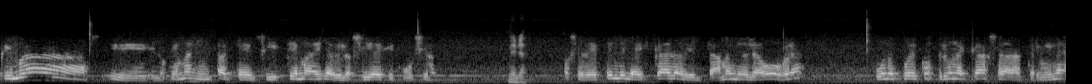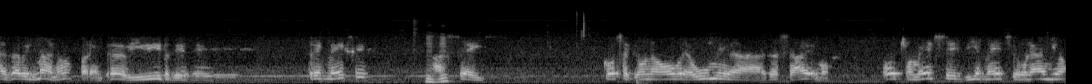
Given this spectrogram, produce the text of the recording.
que, más, eh, lo que más impacta del sistema es la velocidad de ejecución. Mira. O sea, depende de la escala, del tamaño de la obra. Uno puede construir una casa terminada llave en mano para entrar a vivir desde tres meses a seis, cosa que una obra húmeda ya sabemos, ocho meses, diez meses, un año.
